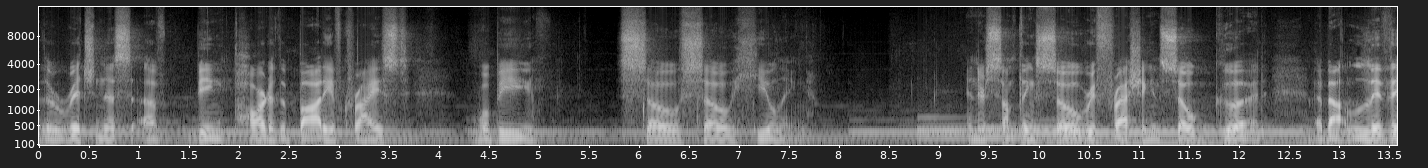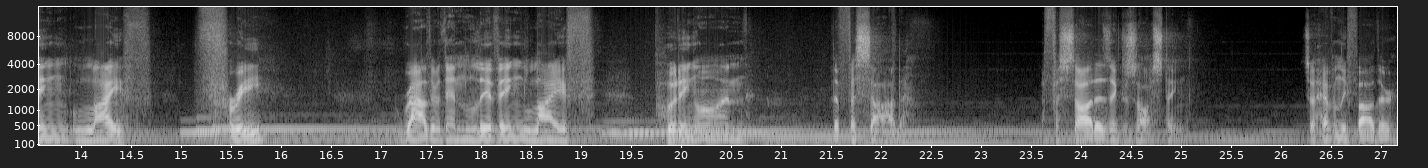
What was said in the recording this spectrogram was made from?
the richness of being part of the body of Christ will be so, so healing. And there's something so refreshing and so good about living life free rather than living life putting on the facade. A facade is exhausting. So, Heavenly Father,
